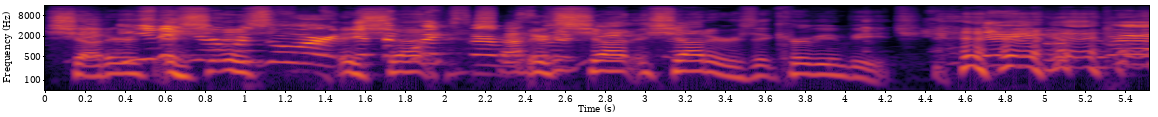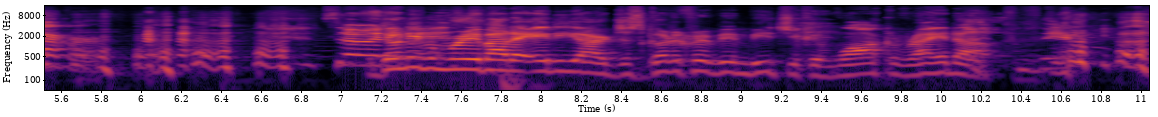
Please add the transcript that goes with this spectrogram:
Shutters. Eat at is- your is- resort. is It's a shut- quick service. There's shut, shutters at Caribbean Beach. There you go, wherever. so Don't even worry about an ADR. Just go to Caribbean Beach. You can walk right up. There you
